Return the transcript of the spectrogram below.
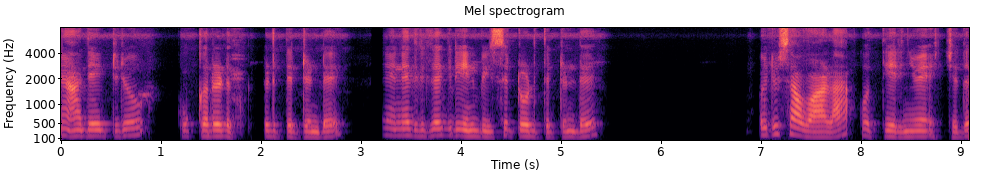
ആദ്യമായിട്ടൊരു കുക്കർ എടു എടുത്തിട്ടുണ്ട്. ഞാൻ ഇതിലേക്ക് ഗ്രീൻ പീസ് ഇട്ട് കൊടുത്തിട്ടുണ്ട്. ഒരു സവാള കൊത്തിയരിഞ്ഞ് വെച്ചത്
